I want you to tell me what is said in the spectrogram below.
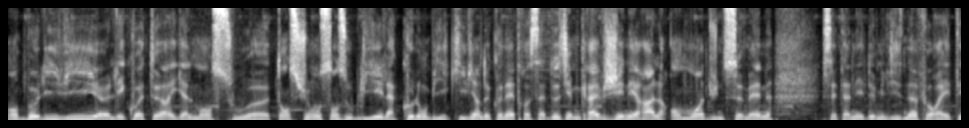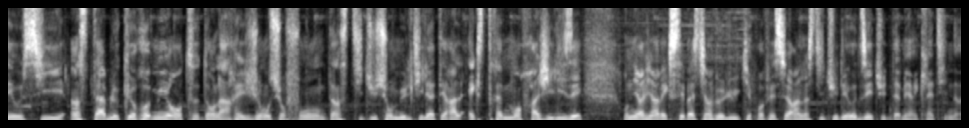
en Bolivie, euh, l'Équateur également sous euh, tension, sans oublier la Colombie qui vient de connaître sa deuxième grève générale en moins d'une semaine. Cette année 2019 aura été aussi instable que remuante dans la région sur fond d'institutions multilatérales extrêmement fragilisées. On y revient avec Sébastien Velu, qui est professeur à l'Institut des hautes études d'Amérique latine.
